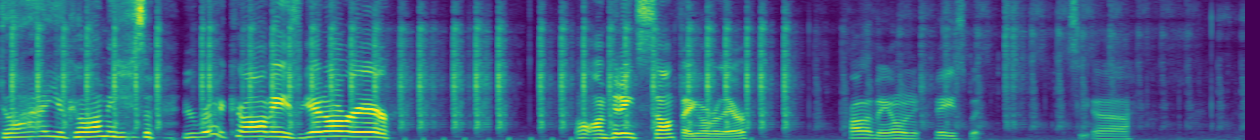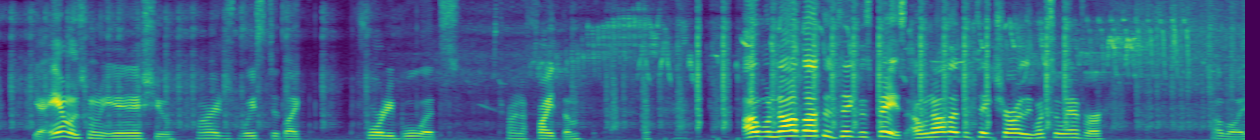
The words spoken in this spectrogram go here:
Die, you commies! You red commies! Get over here! Oh, I'm hitting something over there. Probably my own base, but... See, uh... Yeah, ammo's gonna be an issue. I already just wasted, like, 40 bullets trying to fight them. I will not let them take this base. I will not let them take Charlie whatsoever. Oh boy.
